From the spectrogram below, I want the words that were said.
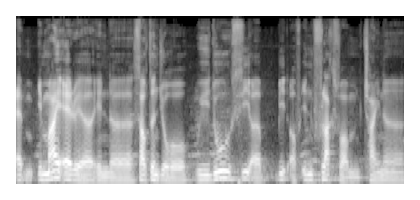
at, in my area in the southern Johor, we do see a bit of influx from China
